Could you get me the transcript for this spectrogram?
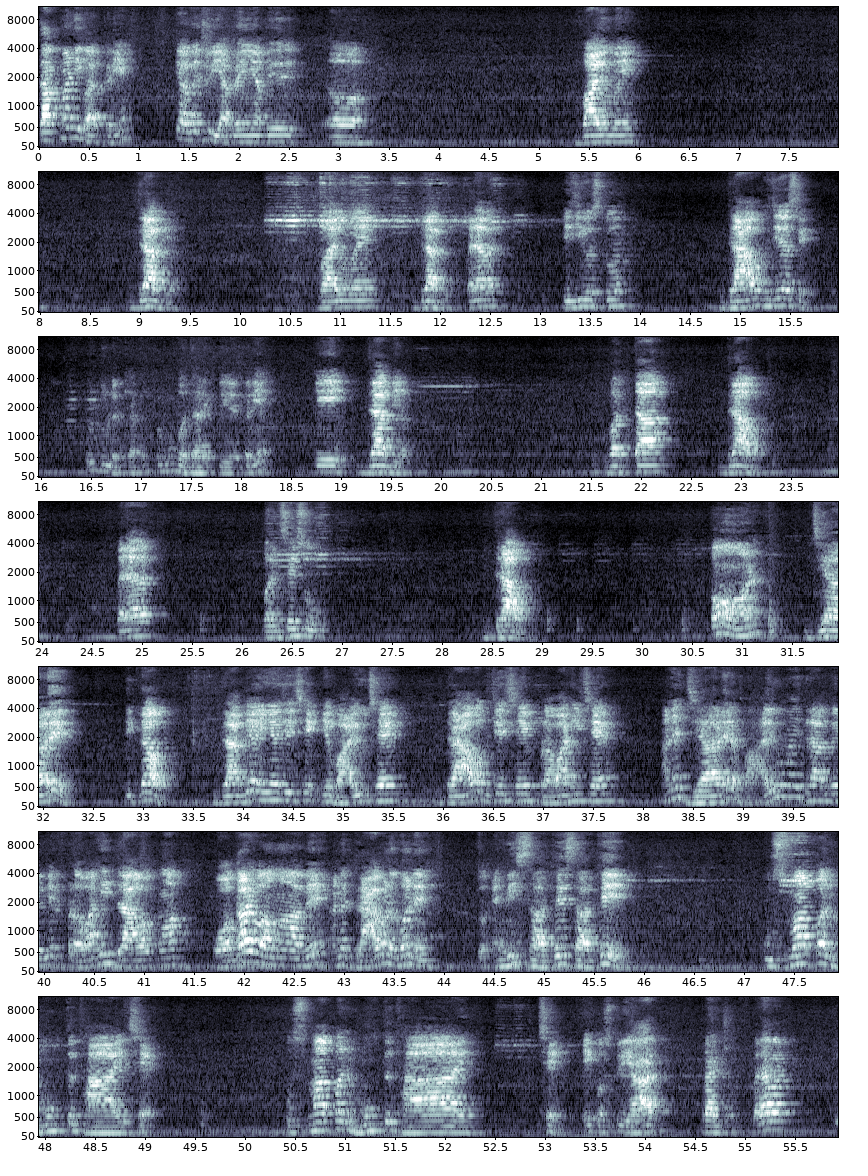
તાપમાનની વાત કરીએ. કે હવે જોઈએ. આપણે અહીંયા આપણે વાયુમય દ્રાવ્ય. વાયુમય દ્રાવ્ય. બરાબર? બીજી વસ્તુ, દ્રાવક જે હશે ઉલટું લખ્યા આપણે થોડું વધારે ક્લિયર કરીએ, કે દ્રાવ્ય વત્તા દ્રાવક. બરાબર? બનશે શું? દ્રાવક. પણ જ્યારે, દીકરાઓ દ્રાવ્ય અહીંયા જે છે એ વાયુ છે, દ્રાવક જે છે પ્રવાહી છે. અને જ્યારે વાયુમય દ્રાવ્યને પ્રવાહી દ્રાવકમાં ઓગાળવામાં આવે અને દ્રાવણ બને, તો એની સાથે સાથે ઉષ્મા પણ મુક્ત થાય છે. ઉષ્મા પણ મુક્ત થાય છે. એક વસ્તુ યાદ રાખજો. બરાબર?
